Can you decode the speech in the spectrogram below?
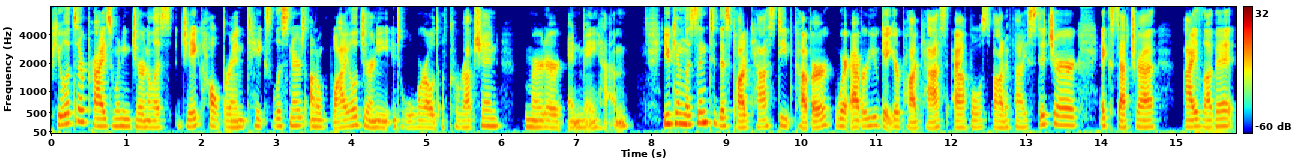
Pulitzer Prize winning journalist Jake Halpern takes listeners on a wild journey into a world of corruption, murder, and mayhem. You can listen to this podcast, Deep Cover, wherever you get your podcasts Apple, Spotify, Stitcher, etc. I love it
